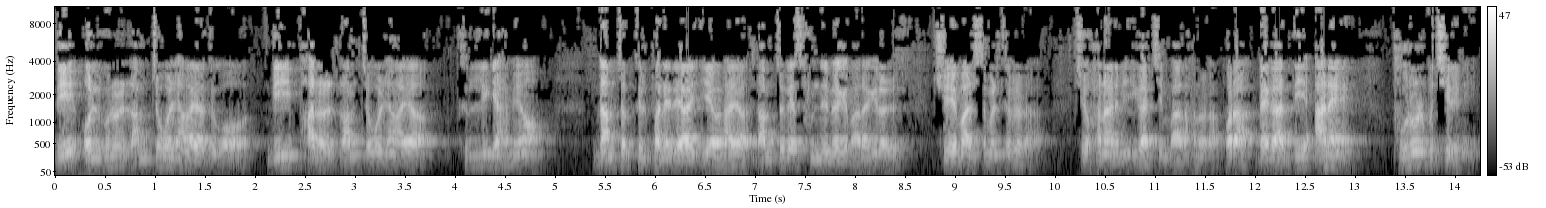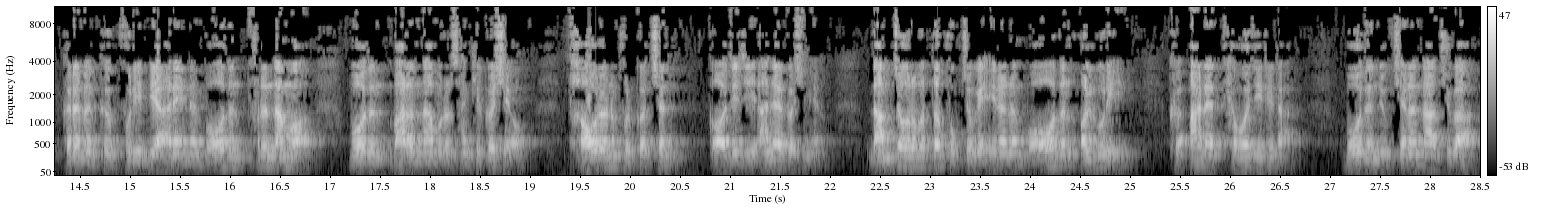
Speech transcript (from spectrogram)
네 얼굴을 남쪽을 향하여 두고 네 발을 남쪽을 향하여 들리게 하며 남쪽 들판에 대하여 예언하여 남쪽의 삼림에게 말하기를 주의 말씀을 들으라. 주 하나님이 이같이 말하노라. 보라 내가 네 안에 불을 붙이리니 그러면 그 불이 네 안에 있는 모든 푸른 나무와 모든 마른 나무를 삼킬 것이요. 타오르는 불꽃은 꺼지지 아니할 것이며 남쪽으로부터 북쪽에 이르는 모든 얼굴이 그 안에 태워지리라 모든 육체는 나 주가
